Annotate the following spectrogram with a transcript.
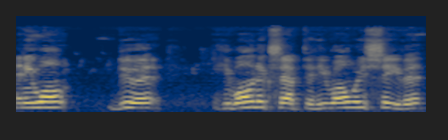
And he won't do it he won't accept it. He won't receive it.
